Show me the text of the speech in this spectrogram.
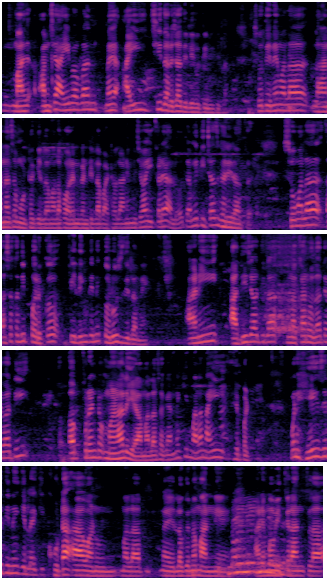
मा आमच्या आई बाबा म्हणजे आईची दर्जा दिली होती मी तिला. सो तिने मला लहानाचं मोठं केलं मला फॉरेन कंट्रीला पाठवलं आणि मी जेव्हा इकडे आलो तेव्हा मी तिच्याच घरी राहतो सो मला असं कधी परकं फिलिंग तिने करूच दिलं नाही. आणि आधी जेव्हा तिला नकार होता तेव्हा ती अपफ्रंट म्हणाली आहे आम्हाला सगळ्यांना की मला नाही हे पट पण हे जे तिने केलं की खोटा आव आणून मला नाही, लग्न मान्य आहे आणि मग विक्रांतला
